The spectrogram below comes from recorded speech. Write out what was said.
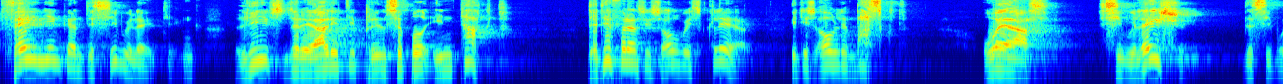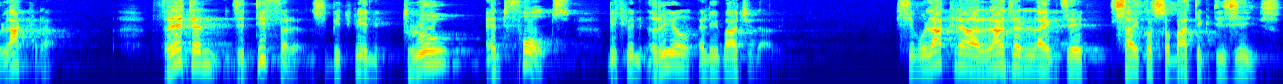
Feigning and dissimulating leaves the reality principle intact. The difference is always clear. it is only masked, whereas simulation, the simulacra, threaten the difference between true and false, between real and imaginary. Simulacra are rather like the psychosomatic disease,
